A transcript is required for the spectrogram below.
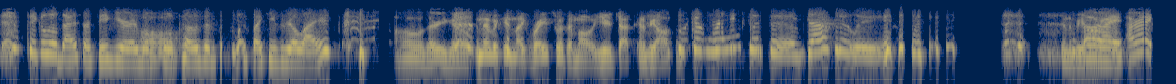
Take a little dice dinosaur figure and we'll, oh. we'll pose so it looks like he's real life. Oh, there you go. And then we can like race with him. Oh, you that's gonna be awesome. We can race with him, definitely. it's gonna be all awesome. right. All right.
